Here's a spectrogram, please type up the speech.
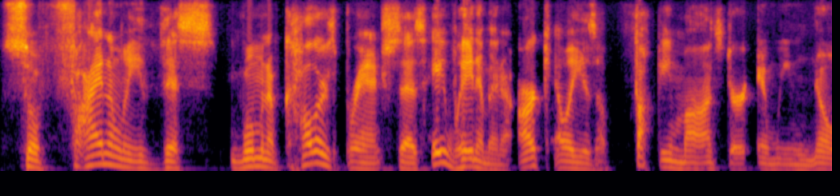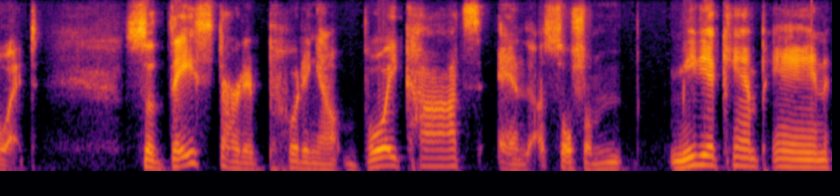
So finally, this woman of colors branch says, Hey, wait a minute, R. Kelly is a fucking monster and we know it. So they started putting out boycotts and a social m- media campaign.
